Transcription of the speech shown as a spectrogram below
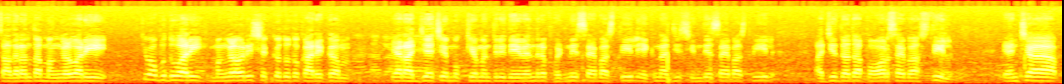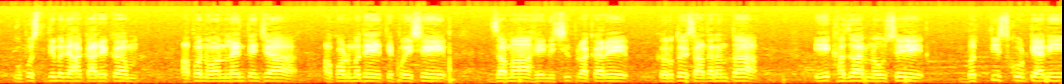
साधारणतः मंगळवारी किंवा बुधवारी मंगळवारी शक्यतो तो कार्यक्रम या राज्याचे मुख्यमंत्री देवेंद्र फडणवीस साहेब असतील एकनाथजी शिंदे साहेब असतील अजितदादा पवार साहेब असतील यांच्या उपस्थितीमध्ये हा कार्यक्रम आपण ऑनलाईन त्यांच्या अकाउंटमध्ये ते पैसे जमा हे निश्चित प्रकारे करतोय. साधारणतः एक हजार नऊशे बत्तीस कोटी आणि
